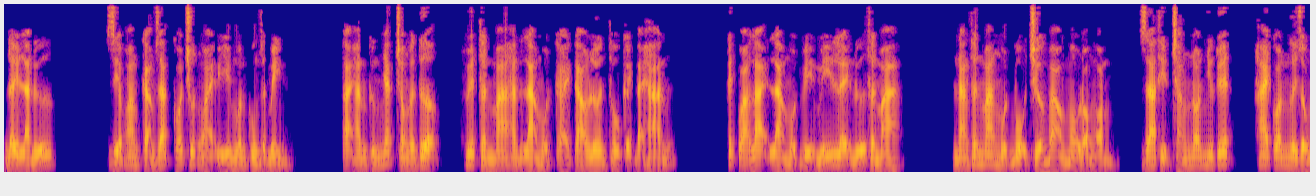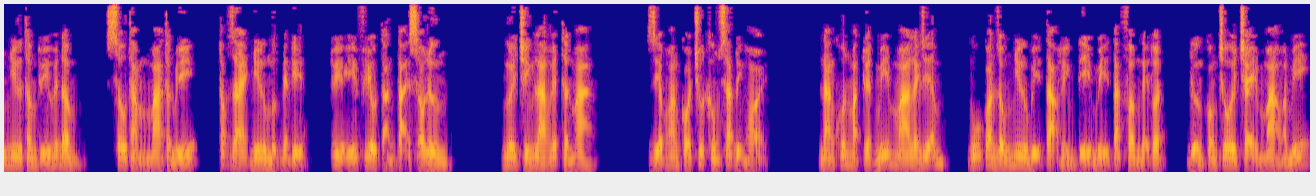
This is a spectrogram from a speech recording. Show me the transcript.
Đây là nữ. Diệp hoang cảm giác có chút ngoài ý muốn cùng giật mình. Tại hắn cứng nhắc trong ấn tượng, huyết thần ma hẳn là một cái cao lớn thô cạnh đại hán. Kết quả lại là một vị mỹ lệ nữ thần ma. Nàng thân mang một bộ trường bào màu đỏ ngỏm, da thịt trắng non như tuyết, hai con ngươi giống như thâm thúy huyết đầm, sâu thẳm mà thần bí, tóc dài như mực đen kịt, tùy ý phiêu tán tại sau lưng. Ngươi chính là huyết thần ma. Diệp hoang có chút không xác định hỏi. Nàng khuôn mặt tuyệt mỹ mà lãnh diễm, ngũ quan giống như bị tạo hình tỉ mỹ tác phẩm nghệ thuật, đường cong trôi chảy mà hoàn mỹ.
